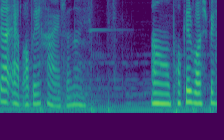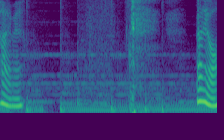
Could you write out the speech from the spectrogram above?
จะแอบเอาไปขายซะหน่อย เอา pocket watch ไปขายไหม ได้เหรอ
